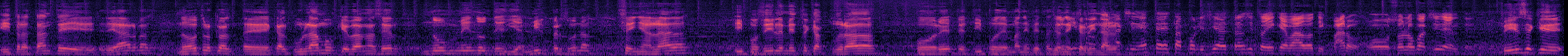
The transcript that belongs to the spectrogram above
y tratantes de armas, nosotros cal- eh, calculamos que van a ser no menos de 10 mil personas señaladas y posiblemente capturadas por este tipo de manifestaciones Ministro, ¿El criminales. accidente de esta policía de tránsito en que va a dos disparos o solo fue accidente? Fíjense que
